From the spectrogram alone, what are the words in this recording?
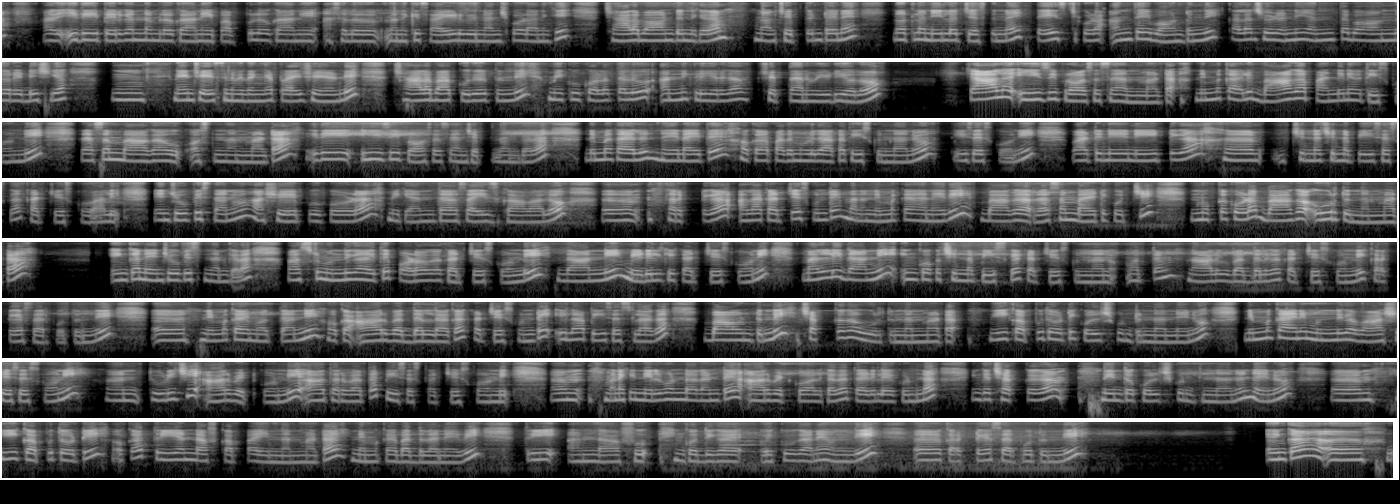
ఇది పెరుగన్నంలో కానీ పప్పులో కానీ అసలు మనకి సైడ్ నంచుకోవడానికి చాలా బాగుంటుంది కదా. నాకు చెప్తుంటేనే నోట్లో నీళ్ళు వచ్చేస్తున్నాయి. టేస్ట్ కూడా అంతే బాగుంటుంది. కలర్ చూడండి ఎంత బాగుందో రెడ్డిష్గా. నేను చేసిన విధంగా ట్రై చేయండి. చాలా బాగా కుదురుతుంది. మీకు కొలతలు అన్నీ క్లియర్గా చెప్తాను వీడియోలో. చాలా ఈజీ ప్రాసెసే అనమాట నిమ్మకాయలు బాగా పండినవి తీసుకోండి. రసం బాగా వస్తుందన్నమాట. ఇది ఈజీ ప్రాసెస్ అని చెప్తున్నాను కదా. నిమ్మకాయలు నేనైతే ఒక పదమూడు దాకా తీసుకున్నాను. తీసేసుకొని వాటిని నీట్గా చిన్న చిన్న పీసెస్గా కట్ చేసుకోవాలి. నేను చూపిస్తాను ఆ షేప్ కూడా మీకు ఎంత సైజు కావాలో. కరెక్ట్గా అలా కట్ చేసుకుంటే మన నిమ్మకాయ అనేది బాగా రసం బయటకు వచ్చి ముక్క కూడా బాగా ఊరుతుందన్నమాట. ఇంకా నేను చూపిస్తున్నాను కదా. ఫస్ట్ ముందుగా అయితే పొడవుగా కట్ చేసుకోండి. దాన్ని మిడిల్కి కట్ చేసుకొని మళ్ళీ దాన్ని ఇంకొక చిన్న పీస్గా కట్ చేసుకున్నాను. మొత్తం నాలుగు బద్దలుగా కట్ చేసుకోండి. కరెక్ట్గా సరిపోతుంది. నిమ్మకాయ మొత్తాన్ని ఒక ఆరు బద్దల దాకా కట్ చేసుకుంటే ఇలా పీసెస్ లాగా బాగుంటుంది. చక్కగా ఊరుతుంది అనమాట ఈ కప్పుతోటి కొలుచుకుంటున్నాను నేను. నిమ్మకాయని ముందుగా వాష్ చేసేసుకొని తుడిచి ఆరబెట్టుకోండి. ఆ తర్వాత పీసెస్ కట్ చేసుకోండి. మనకి నిల్వ ఉండాలంటే ఆరబెట్టుకోవాలి కదా తడి లేకుండా. ఇంకా చక్కగా దీంతో కొలుచుకుంటున్నాను నేను. ఈ కప్పుతోటి ఒక త్రీ అండ్ హాఫ్ కప్ అయిందనమాట నిమ్మకాయ బద్దలు అనేవి. త్రీ అండ్ హాఫ్ ఇంకొద్దిగా ఎక్కువగానే ఉంది. కరెక్ట్గా సరిపోతుంది. ఇంకా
